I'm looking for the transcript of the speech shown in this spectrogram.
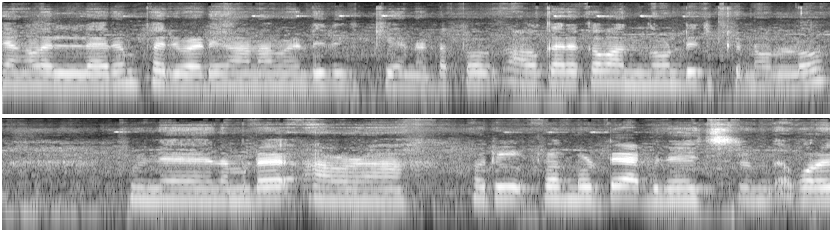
ഞങ്ങളെല്ലാവരും പരിപാടി കാണാൻ വേണ്ടി ഇരിക്കുകയാണ് കേട്ടോ. അപ്പോൾ ആൾക്കാരൊക്കെ വന്നുകൊണ്ടിരിക്കണുള്ളൂ. പിന്നെ നമ്മുടെ ഒരു പെൺകുട്ടി അഭിനയിച്ചിട്ടുണ്ട്. കുറേ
